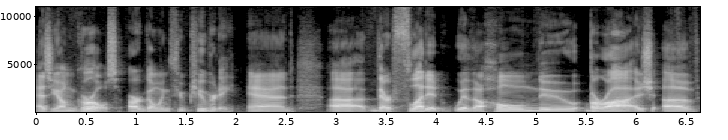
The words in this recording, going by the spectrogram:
as young girls are going through puberty and uh, they're flooded with a whole new barrage of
